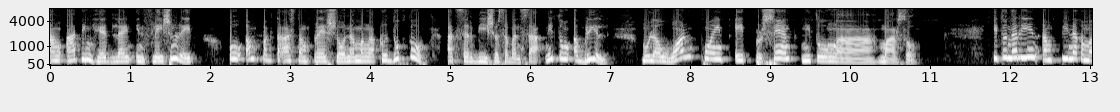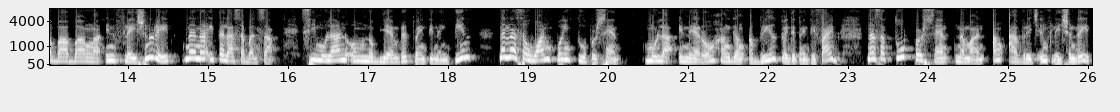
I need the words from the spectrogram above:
ang ating headline inflation rate o ang pagtaas ng presyo ng mga produkto at serbisyo sa bansa nitong Abril mula 1.8% nitong ah, Marso. Ito na rin ang pinakamababang ah, inflation rate na naitala sa bansa simula noong Nobyembre 2019 na nasa 1.2%. Mula Enero hanggang Abril 2025, nasa 2% naman ang average inflation rate.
